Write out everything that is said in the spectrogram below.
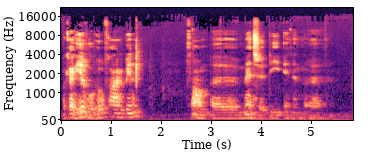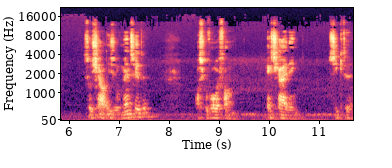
we krijgen heel veel hulpvragen binnen van eh, mensen die in een sociaal isolement zitten. Als gevolg van echtscheiding, ziekte,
